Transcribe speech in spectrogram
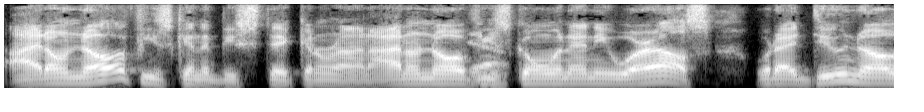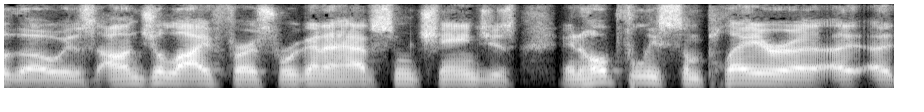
I don't know if he's going to be sticking around. I don't know if yeah. he's going anywhere else. What I do know, though, is on July 1st, we're going to have some changes and hopefully some player uh, uh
